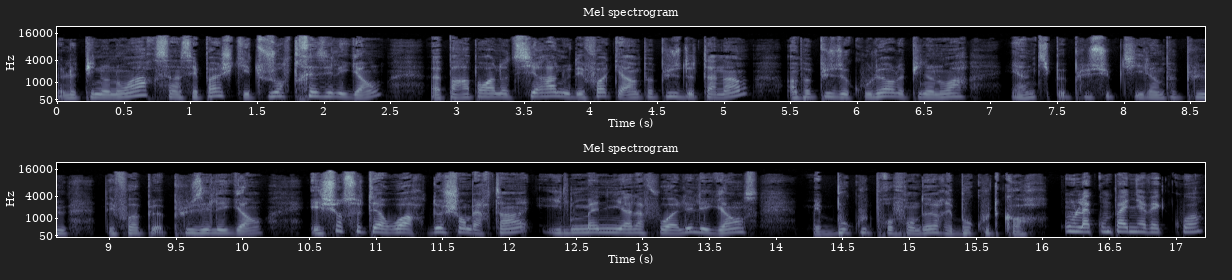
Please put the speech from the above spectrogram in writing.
Le pinot noir, c'est un cépage qui est toujours très élégant. Euh, par rapport à notre syrah, ou des fois, qui a un peu plus de tanin, un peu plus de couleur, le pinot noir est un petit peu plus subtil, un peu plus, des fois, plus élégant. Et sur ce terroir de Chambertin, il manie à la fois l'élégance, mais beaucoup de profondeur et beaucoup de corps. On l'accompagne avec quoi?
